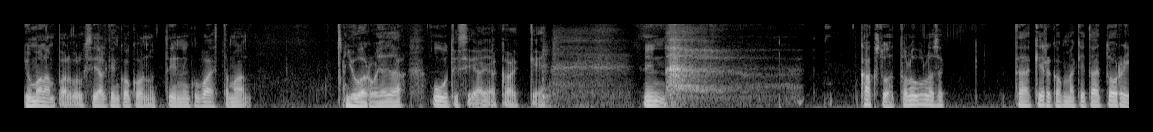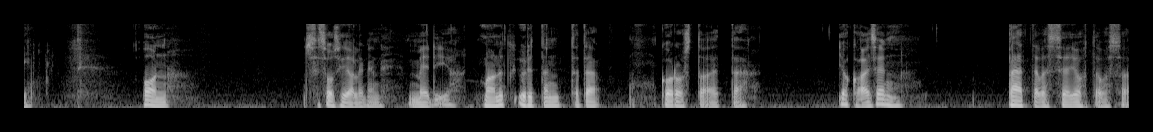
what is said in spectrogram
Jumalan palveluksen jälkeen kokoonnuttiin niin kuin vaihtamaan juoruja ja uutisia ja kaikkea. Niin 2000-luvulla se, tämä kirkonmäki tai tori on se sosiaalinen media. Mä oon nyt yrittänyt tätä korostaa, että jokaisen päättävässä ja johtavassa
